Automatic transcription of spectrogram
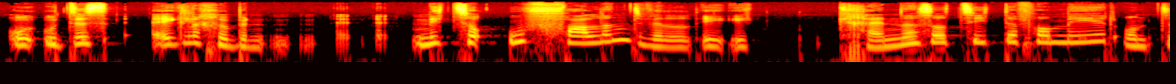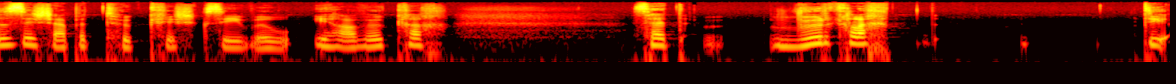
und, und das eigentlich über, nicht so auffallend, weil ich, ich kenne so Zeiten von mir und das ist eben tückisch gewesen, weil ich habe wirklich, es hat wirklich die,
